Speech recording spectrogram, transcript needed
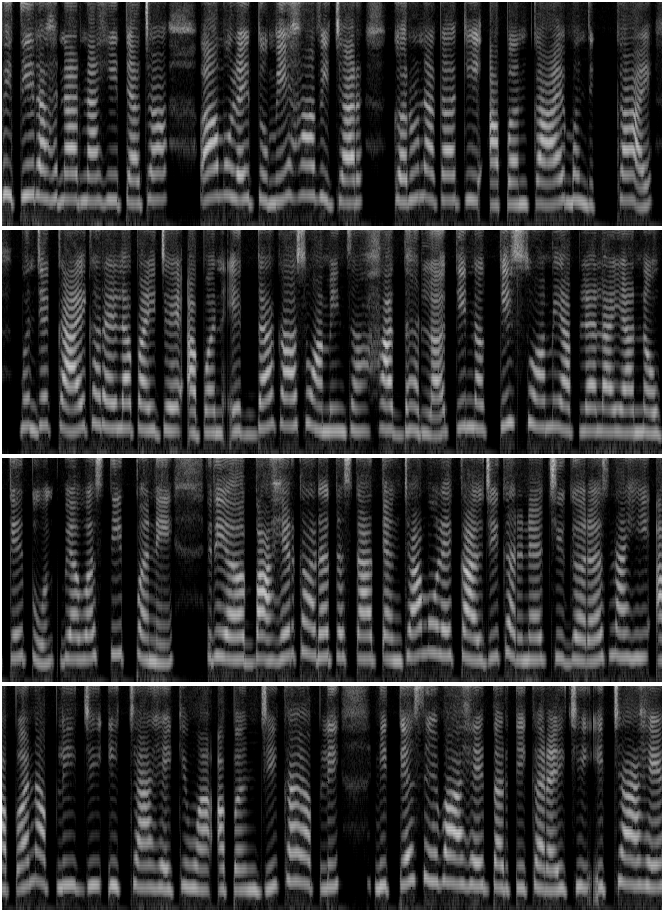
भीती राहणार नाही. त्याच्या तुम्ही हा विचार करू नका की आपण काय म्हणजे काय? म्हणजे काय करायला पाहिजे? आपण एकदा का स्वामींचा हात धरला की नक्कीच स्वामी आपल्याला या नौकेतून व्यवस्थितपणे बाहेर काढत असतात. त्यांच्यामुळे काळजी करण्याची गरज नाही. आपण आपली जी इच्छा आहे किंवा आपण जी काय आपली नित्यसेवा आहे तर ती करायची इच्छा आहे.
